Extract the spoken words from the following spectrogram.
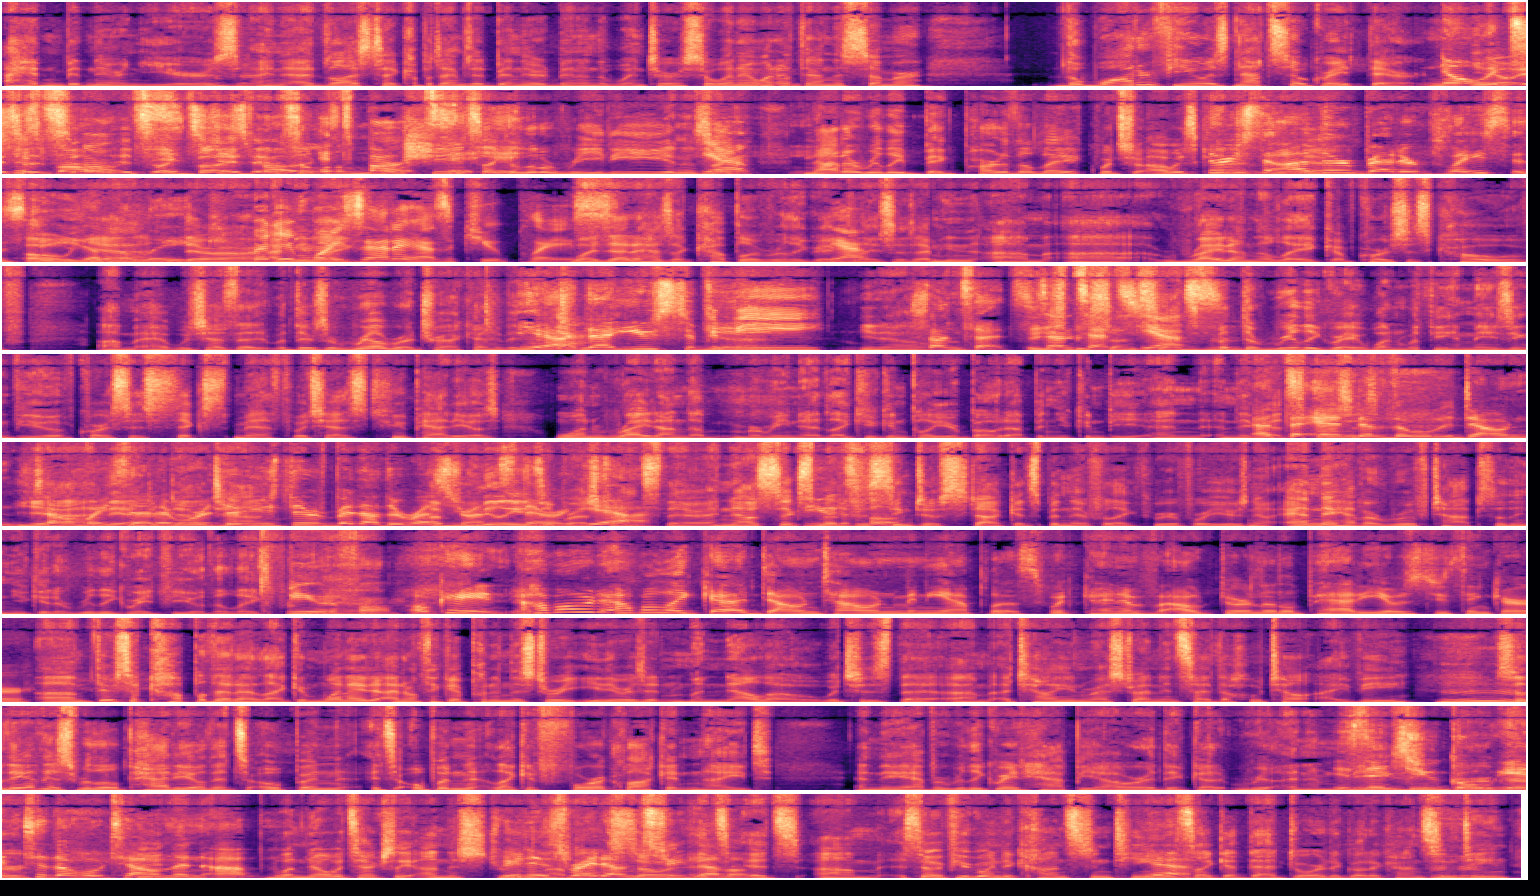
I hadn't been there in years, Mm-hmm. and uh, the last couple times I'd been there had been in the winter. So when I went out there in the summer. The water view is not so great there. No, You know, it's just a, boats. It's like It's bo- just it's, it's a little It's marshy. boats. It's like a little reedy, and it's Yep. like not a really big part of the lake, which I always kind There's of. other better places to Oh eat yeah, on the lake. there are. But I in mean, like, has a cute place. Wayzata has a couple of really great Yeah. places. I mean, um, uh, right on the lake, of course, is Cove, um, uh, which has a there's a railroad track kind of in Yeah, between. that used to be you know Sunsets. It used to be Sunsets, yes. But the really great one with the amazing view, of course, is Six Smith, which has two patios. One right on the marina, like you can pull your boat up and you can be and and they've at got the end spaces. of the downtown Yeah, at the end of where there, downtown. used, there have been other restaurants Uh, restaurants millions there. of restaurants yeah. there, and now Six Smith has seemed to have stuck. It's been there for like three or four years now, and they have a rooftop, so then you get a really great view of the lake. From Beautiful. There. Okay, how about how about like uh, downtown Minneapolis? What kind of outdoor little patios do you think are? Um, there's a couple that I like, and one I, I don't think I put in the story either. Is at Monello, which is the um, Italian restaurant inside the Hotel Ivy. Mm. So they have this little patio that's open. It's open like at four o'clock at night, and they have a really great happy hour. They've got re- an amazing. Is it you go into the hotel and then up? Well, no, it's actually on the street. It is level. right on the street it's, level. It's um. So if you're going to Constantine, Yeah. Mm-hmm. it's like at that door to go to Constantine.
